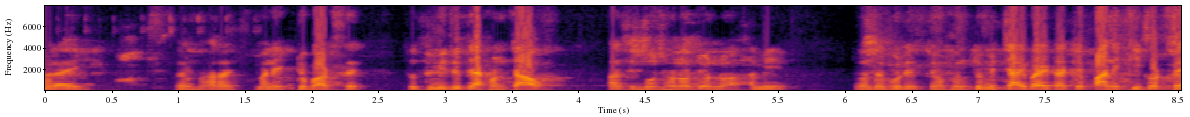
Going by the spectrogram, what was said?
আড়াই। আড়াই। মানে একটু বাড়ছে। তো তুমি যদি এখন চাও বোঝানোর জন্য আমি তোমাদের বলি যখন তুমি চাইবা এটাকে পানি কি করতে?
